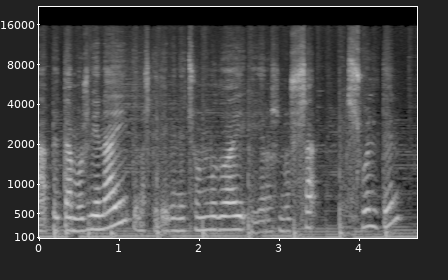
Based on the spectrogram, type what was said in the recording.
apretamos bien ahí que nos quede bien hecho un nudo ahí que ya no se nos suelten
